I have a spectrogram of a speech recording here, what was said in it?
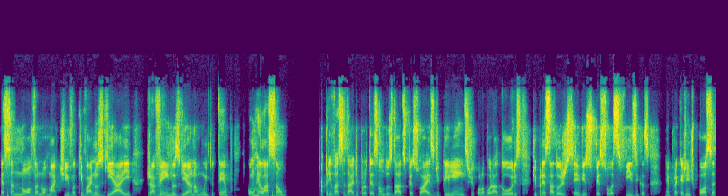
essa nova normativa que vai nos guiar aí, já vem nos guiando há muito tempo, com relação à privacidade e proteção dos dados pessoais de clientes, de colaboradores, de prestadores de serviços, pessoas físicas, né, para que a gente possa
